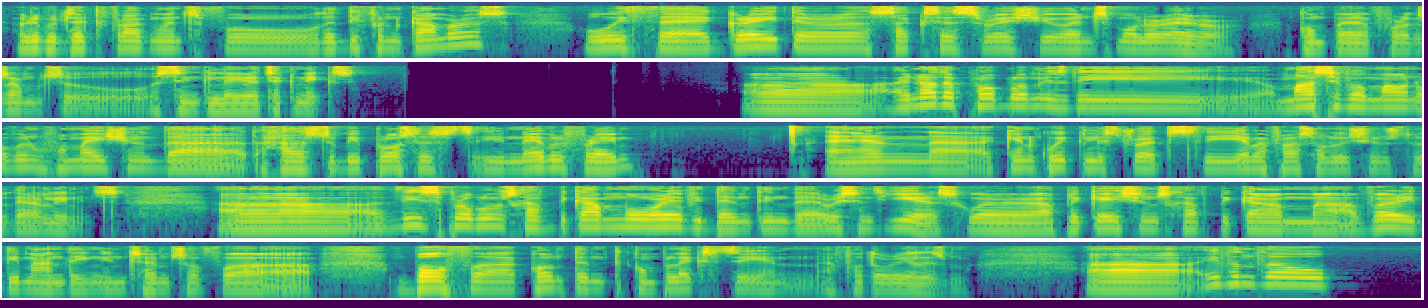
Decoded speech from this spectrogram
reproject fragments for the different cameras with a greater success ratio and smaller error compared, for example, to single layer techniques. Uh, another problem is the massive amount of information that has to be processed in every frame and uh, can quickly stretch the MFR solutions to their limits. Uh, these problems have become more evident in the recent years where applications have become uh, very demanding in terms of uh, both uh, content complexity and photorealism. even though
